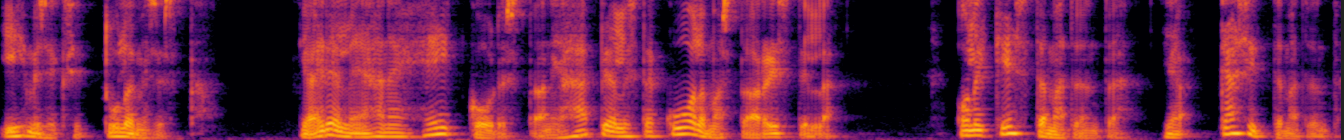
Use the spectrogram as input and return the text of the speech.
ihmiseksi tulemisesta ja edelleen hänen heikkoudestaan ja häpeällistä kuolemastaan ristillä oli kestämätöntä ja käsittämätöntä.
